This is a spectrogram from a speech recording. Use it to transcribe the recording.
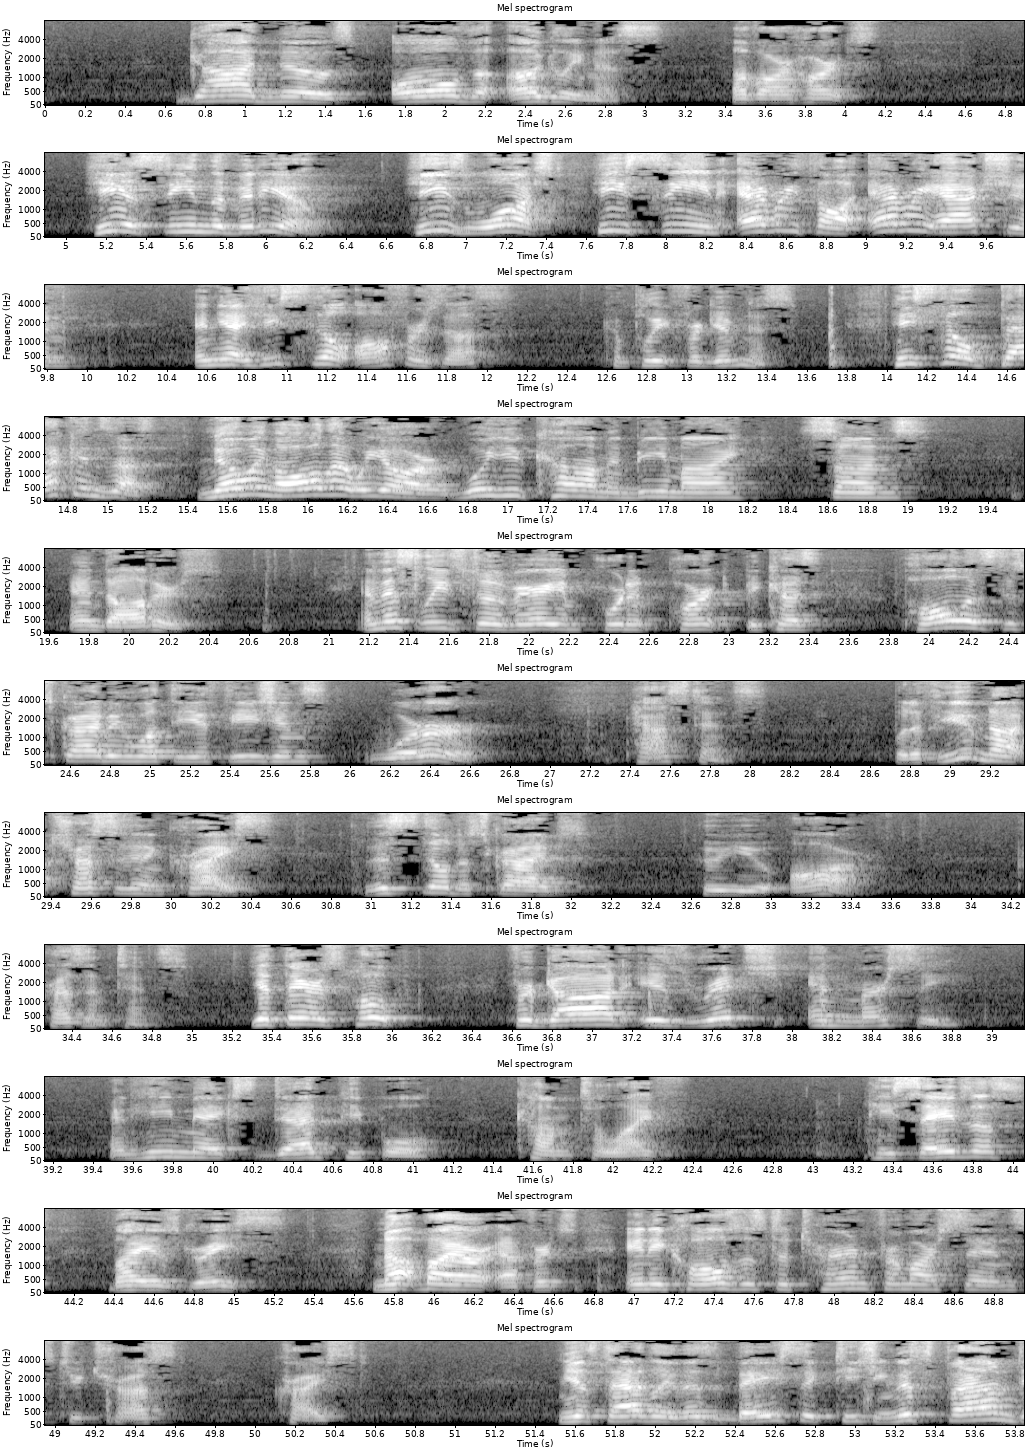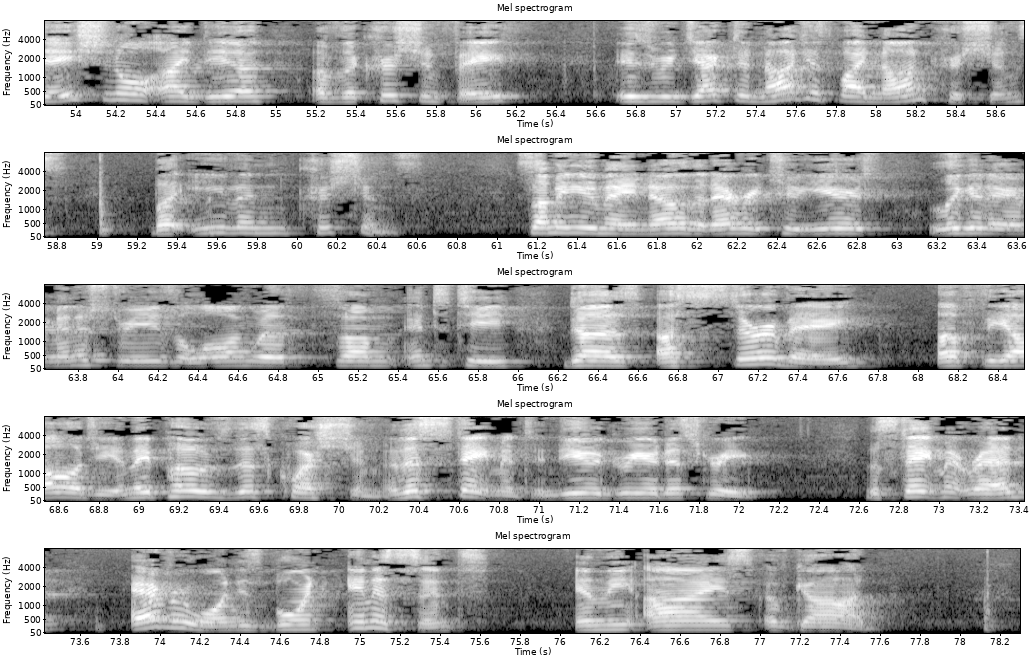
God knows all the ugliness of our hearts. He has seen the video. He's watched. He's seen every thought, every action, and yet He still offers us complete forgiveness. He still beckons us, knowing all that we are. Will you come and be my sons and daughters? And this leads to a very important part because Paul is describing what the Ephesians were, past tense. But if you have not trusted in Christ, this still describes who you are, present tense. Yet there is hope, for God is rich in mercy, and he makes dead people come to life. He saves us by his grace, not by our efforts, and he calls us to turn from our sins to trust Christ. Yet sadly, this basic teaching, this foundational idea of the Christian faith, is rejected not just by non Christians, but even Christians. Some of you may know that every two years, Ligonier Ministries, along with some entity, does a survey of theology. And they pose this question, this statement, and do you agree or disagree? The statement read, Everyone is born innocent in the eyes of God.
